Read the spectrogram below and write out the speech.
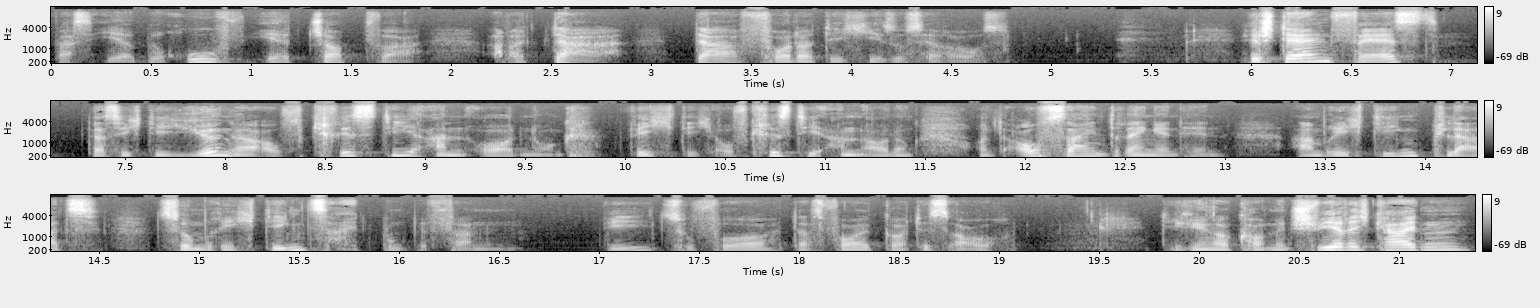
was ihr Beruf, ihr Job war. Aber da, da fordert dich Jesus heraus. Wir stellen fest, dass sich die Jünger auf Christi Anordnung, wichtig, auf Christi Anordnung und auf sein Drängen hin am richtigen Platz zum richtigen Zeitpunkt befanden, wie zuvor das Volk Gottes auch. Die Jünger kommen in Schwierigkeiten,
